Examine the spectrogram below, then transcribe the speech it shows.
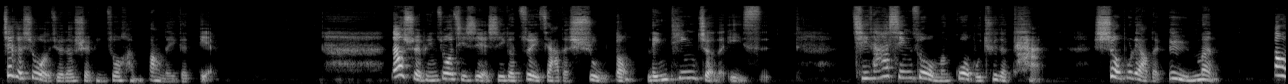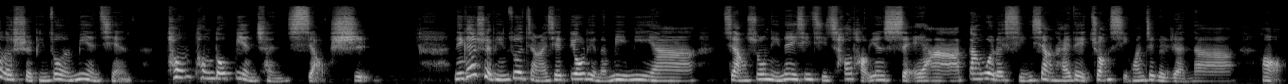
这个是我觉得水瓶座很棒的一个点。那水瓶座其实也是一个最佳的树洞，聆听者的意思。其他星座我们过不去的坎，受不了的郁闷，到了水瓶座的面前，通通都变成小事。你跟水瓶座讲一些丢脸的秘密啊，讲说你内心其实超讨厌谁啊，但为了形象还得装喜欢这个人啊，好，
